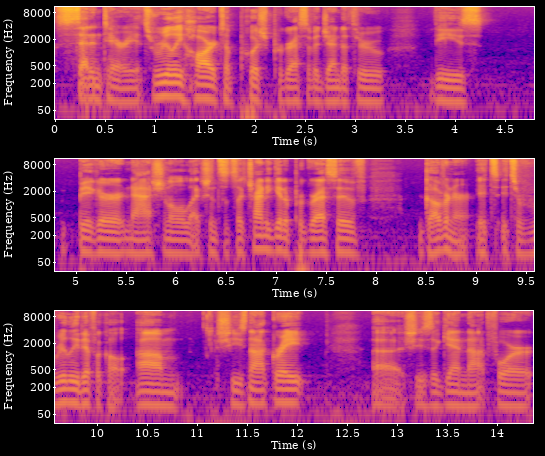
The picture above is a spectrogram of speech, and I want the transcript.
sedentary. It's really hard to push progressive agenda through these bigger national elections. It's like trying to get a progressive governor. It's it's really difficult. Um, she's not great. Uh, she's again not for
